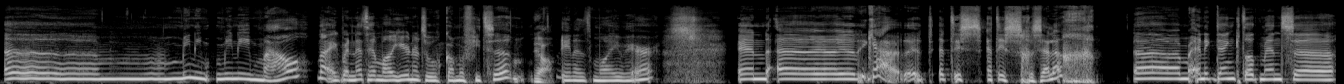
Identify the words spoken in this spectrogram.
Ehm, mini, minimaal. Nou, ik ben net helemaal hier naartoe komen fietsen. Ja. In het mooie weer. En eh, ja, het, het, is, het is gezellig. Ehm, en ik denk dat mensen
